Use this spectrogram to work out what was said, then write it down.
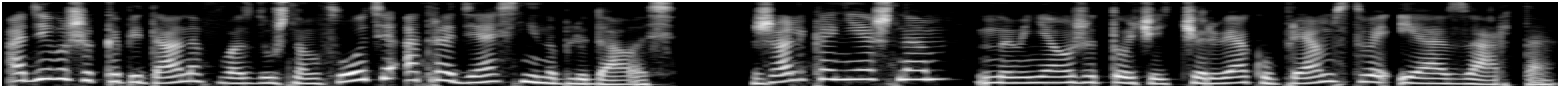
а девушек-капитанов в воздушном флоте отродясь не наблюдалось. Жаль, конечно, но меня уже точит червяк упрямства и азарта.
